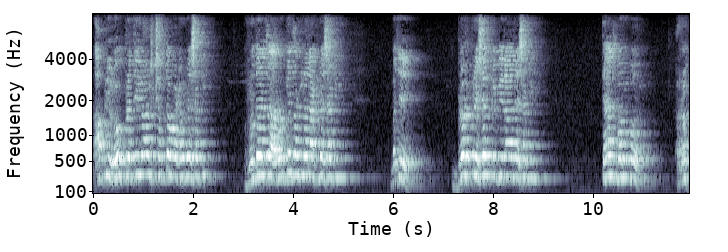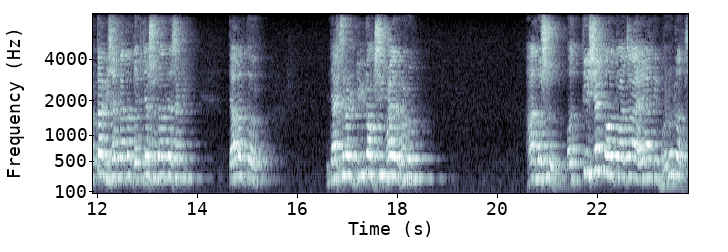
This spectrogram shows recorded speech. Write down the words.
आपली रोगप्रतिकार क्षमता वाढवण्यासाठी हृदयाचं आरोग्य चांगलं राखण्यासाठी म्हणजे ब्लड प्रेशर कमी राहण्यासाठी त्याचबरोबर रक्ताभिषेकाचा दर्जा सुधारण्यासाठी त्यानंतर नॅचरल डिटॉक्सिफायर म्हणून हा लसूण अतिशय महत्त्वाचा आहे आणि म्हणूनच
